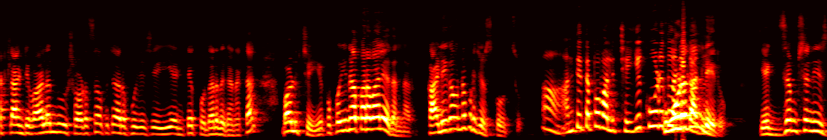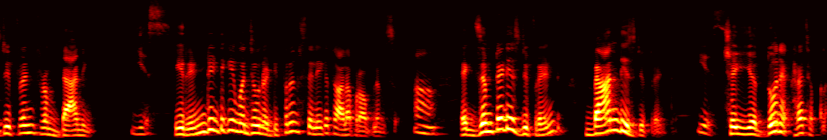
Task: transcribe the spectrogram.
అట్లాంటి వాళ్ళని నువ్వు షోడశోపచార పూజ చెయ్యి అంటే కుదరదు గనక వాళ్ళు చెయ్యకపోయినా పర్వాలేదన్నారు. ఖాళీగా ఉన్నప్పుడు చేసుకోవచ్చు. అంతే తప్ప వాళ్ళు చెయ్యకూడదు లేదు. Exemption is different from banning yes ఈ రెండింటికి మధ్య ఉన్న డిఫరెన్స్ తెలియక చాలా problems exempted is different banned is different చెయ్యొద్దు అని ఎక్కడా చెప్పాల.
